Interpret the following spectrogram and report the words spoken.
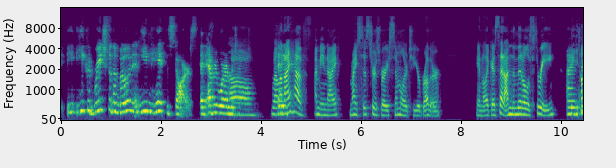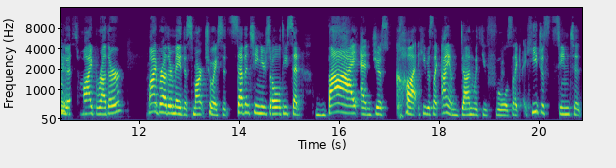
he, he, could reach for the moon and he'd hit the stars and everywhere in between. Oh well and, and he, i have i mean i my sister's very similar to your brother. You know like i said i'm the middle of three I the youngest, my brother, my brother made the smart choice. At 17 years old, he said, bye, and just cut. He was like, I am done with you fools. Like he just seemed to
